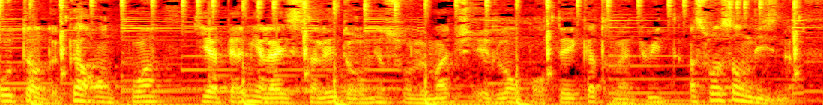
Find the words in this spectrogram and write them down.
auteur de 40 points qui a permis à la Salé de revenir sur le match et de l'emporter 88 à 79.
